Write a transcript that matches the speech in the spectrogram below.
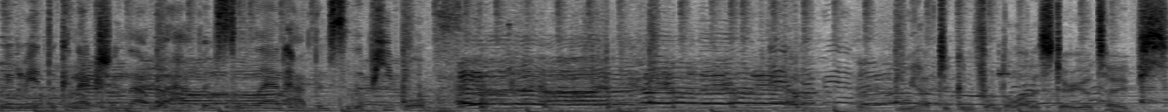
We made the connection that what happens to the land happens to the people. Confront a lot of stereotypes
